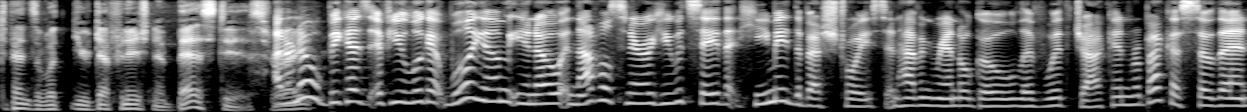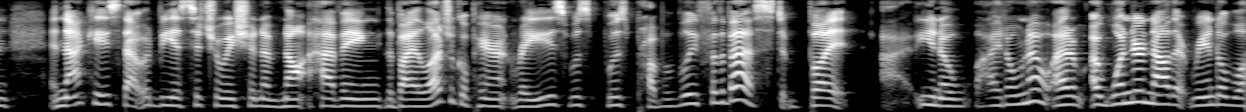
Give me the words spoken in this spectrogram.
depends on what your definition of best is. I don't know because if you look at William, you know, in that whole scenario, he would say that he made the best choice in having Randall go live with Jack and Rebecca. So then, in that case, that would be a situation of not having the biological parent raised was was probably for the best. But I- you know, I don't know. I I wonder now that Randall will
